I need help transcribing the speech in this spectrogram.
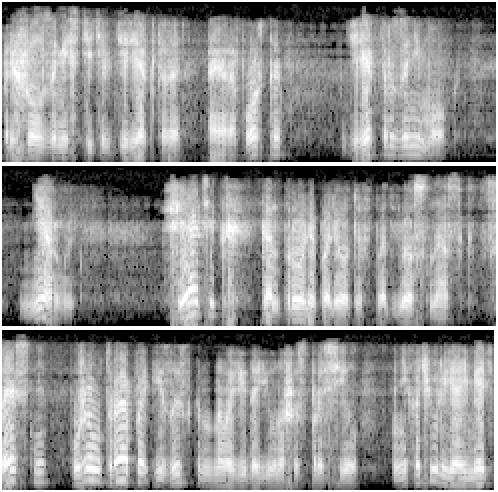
пришел заместитель директора аэропорта. Директор занемог. Нервы. Фиатик контроля полетов подвез нас к Цесне. Уже у трапа изысканного вида юноша спросил, не хочу ли я иметь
